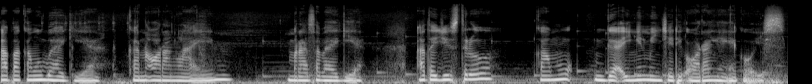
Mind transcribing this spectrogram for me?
Apa kamu bahagia karena orang lain merasa bahagia? Atau justru kamu nggak ingin menjadi orang yang egois?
